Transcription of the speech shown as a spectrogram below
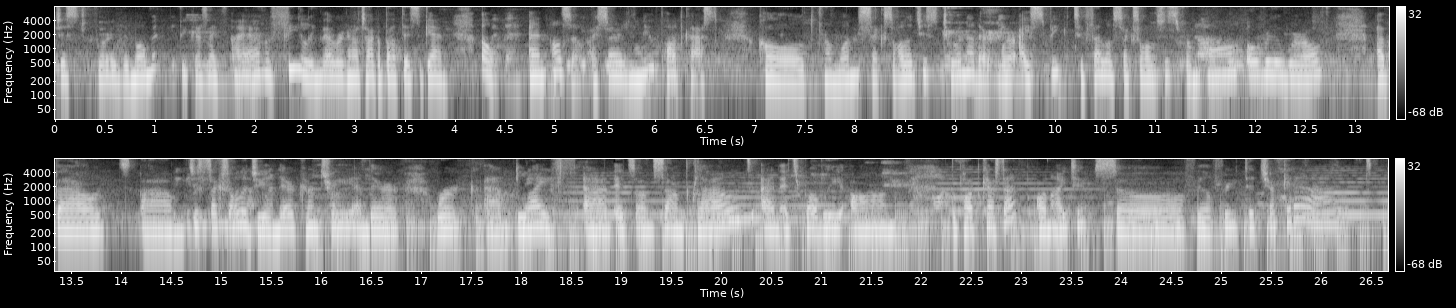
just for the moment because I, I have a feeling that we're going to talk about this again. Oh, and also I started a new podcast called From One Sexologist to Another, where I speak to fellow sexologists from all over the world about um, just sexology in their country and their work and life. And it's on SoundCloud and it's probably on the podcast app on iTunes. So feel free to check it out.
